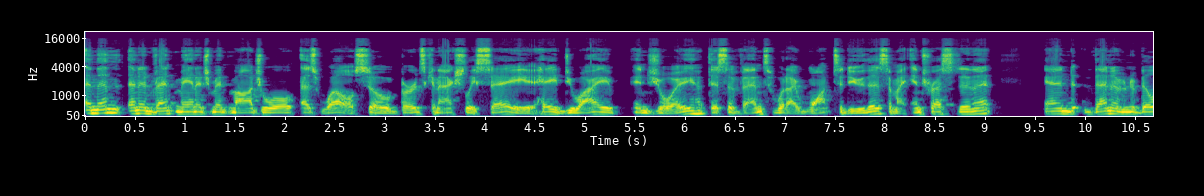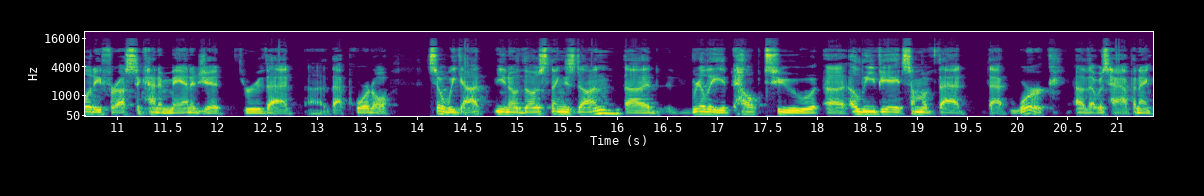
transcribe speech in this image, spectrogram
and then an event management module as well. So birds can actually say, Hey, do I enjoy this event? Would I want to do this? Am I interested in it? And then an ability for us to kind of manage it through that, uh, that portal. So we got, you know, those things done, uh, really helped to uh, alleviate some of that, that work uh, that was happening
